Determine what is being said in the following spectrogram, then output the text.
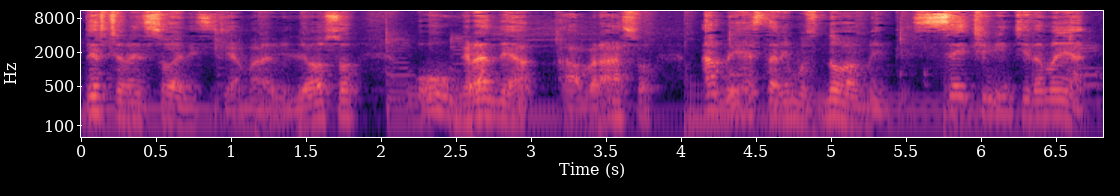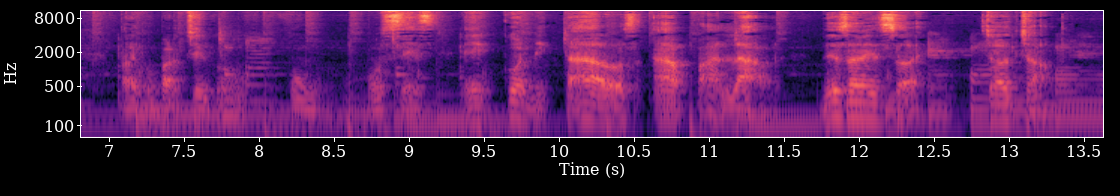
Deus te abençoe nesse dia maravilhoso. Um grande abraço. Amanhã estaremos novamente, 7h20 da manhã, para compartilhar com, com vocês eh, conectados à palavra. Deus abençoe. Tchau, tchau.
